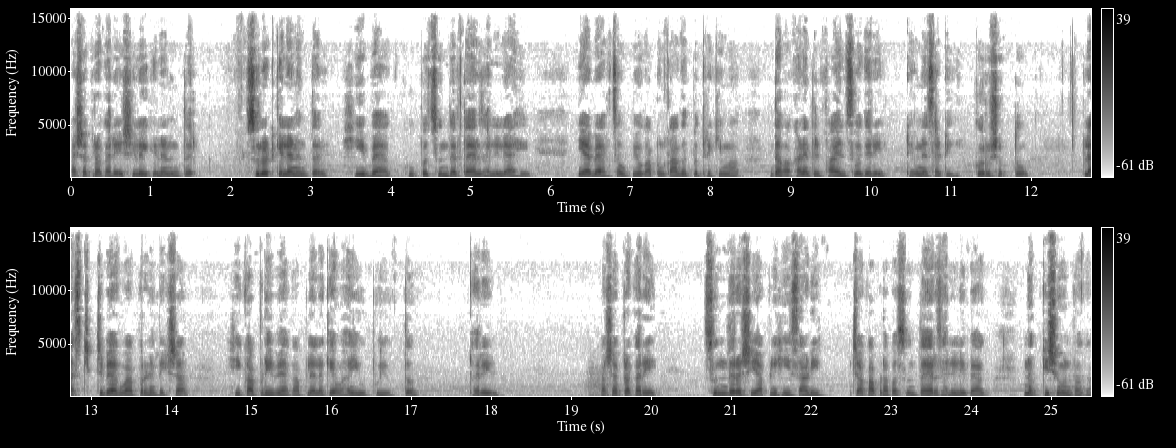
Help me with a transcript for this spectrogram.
अशा प्रकारे शिलाई केल्यानंतर सुलट केल्यानंतर ही बॅग खूपच सुंदर तयार झालेली आहे. या बॅगचा उपयोग आपण कागदपत्रे किंवा दवाखान्यातील फाईल्स वगैरे ठेवण्यासाठी करू शकतो. प्लास्टिकची बॅग वापरण्यापेक्षा ही कापडी बॅग आपल्याला केव्हाही उपयुक्त ठरेल. अशा प्रकारे सुंदर अशी आपली ही साडीच्या कापडापासून तयार झालेली बॅग नक्की शिवून बघा.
